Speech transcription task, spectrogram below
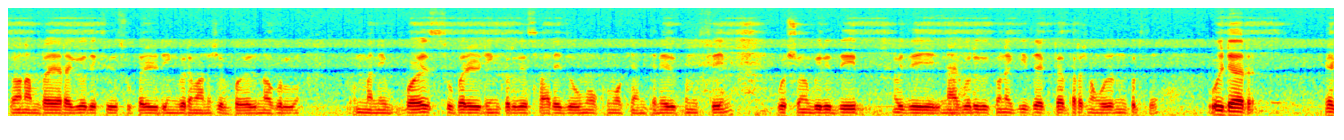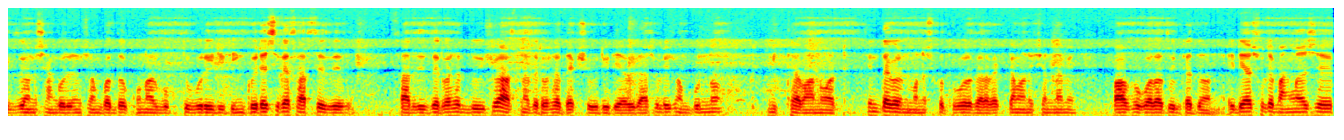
যেমন আমরা এর আগেও দেখছি যে সুপার রিডিং করে মানুষের বয়স নকল মানে বয়স সুপার রিডিং করে যে সারে যে উমুক উমুক হ্যানতেন এরকম সেম বৈষম্য বিরোধীর ওই যে নাগরিক নাকি যে একটা তারা সংগঠন করছে, ওইটার একজন সাংগঠনিক সম্পাদক ওনার বক্তব্য এডিটিং করে সেটা সারছে যে সার্জিদের বাসার দুইশো, আসনাদের বাসার একশো কোটি টাকা। আসলে সম্পূর্ণ মিথ্যা বানোয়াট। চিন্তা করেন মানুষ কত বড় খারাপ। একটা মানুষের নামে পাপ কথা তুলটা দেন এটি আসলে বাংলাদেশের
